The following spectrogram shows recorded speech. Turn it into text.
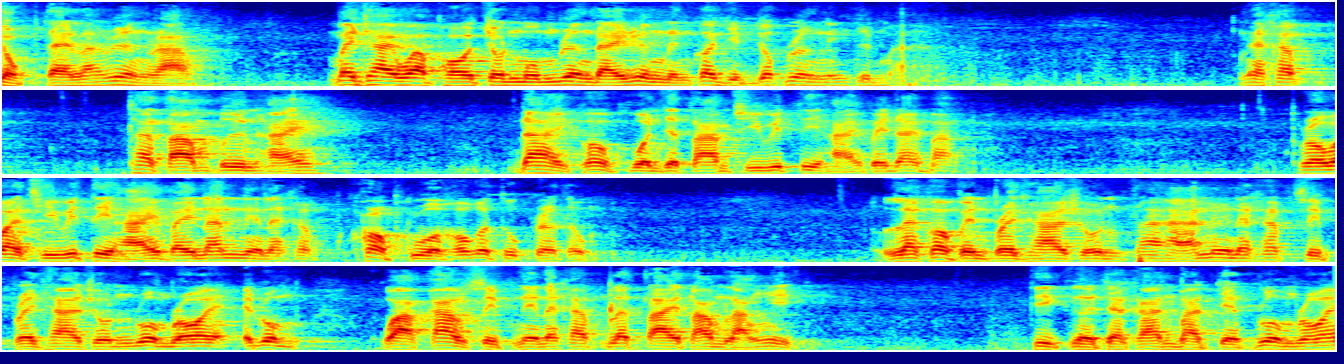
จบแต่ละเรื่องราว ไม่ใช่ว่าพอจนมุมเรื่องใดเรื่องหนึ่งก็หยิบยกเรื่องนี้ขึ้นมานะครับ ถ้าตามปืนหายได้ก็ควรจะตามชีวิตที่หายไปได้บ้าง เพราะว่าชีวิตที่หายไปนั้นเนี่ยนะครับ ครอบครัวเขาก็ทุกข์ระทม และก็เป็นประชาชนทหารเนี่ยนะครับสิบประชาชนร่วมร้อยร่วมกว่าเก้าสิบเนี่ยนะครับ และตายตามหลังอีก ที่เกิดจากการบาดเจ็บร่วมร้อย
